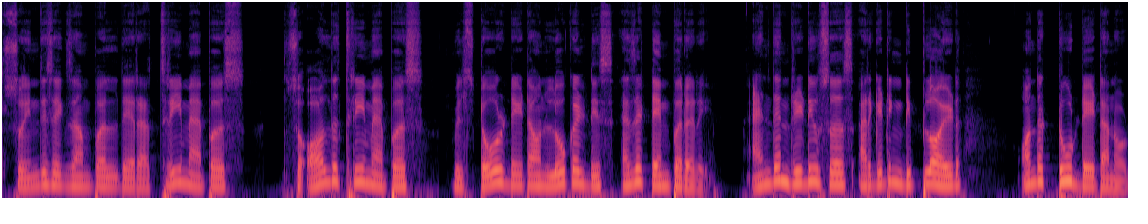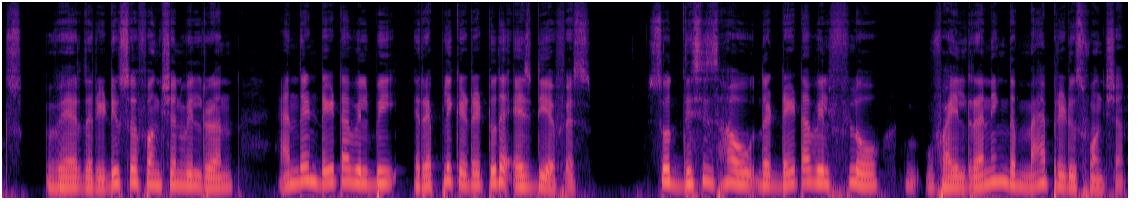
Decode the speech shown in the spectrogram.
So in this example there are three mappers. So all the three mappers will store data on local disk as a temporary and then reducers are getting deployed on the two data nodes where the reducer function will run and then data will be replicated to the HDFS. So this is how the data will flow while running the MapReduce function.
